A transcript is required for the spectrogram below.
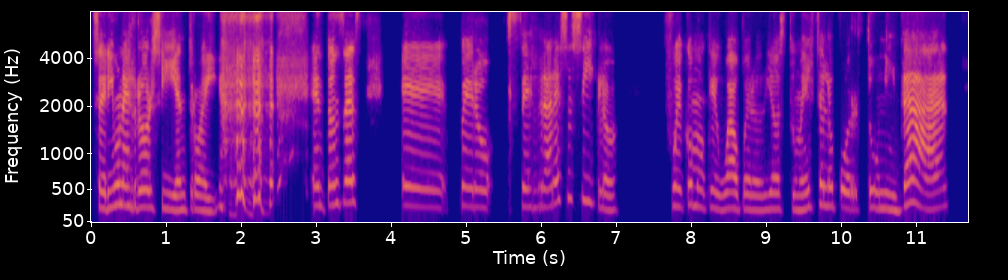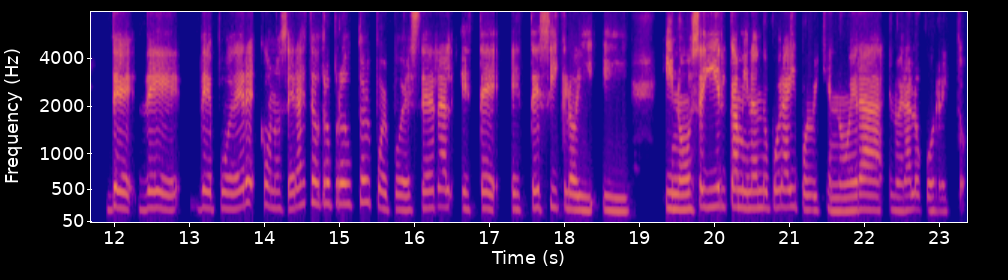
sería un error si entro ahí. Entonces, eh, pero cerrar ese ciclo fue como que, wow, pero Dios, tú me diste la oportunidad de, de, de poder conocer a este otro productor por poder cerrar este, este ciclo y, y, y, no seguir caminando por ahí porque no era, no era lo correcto.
